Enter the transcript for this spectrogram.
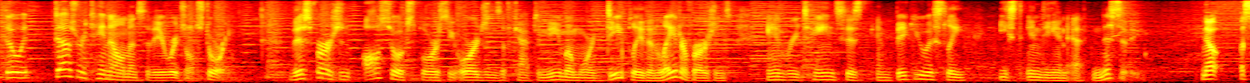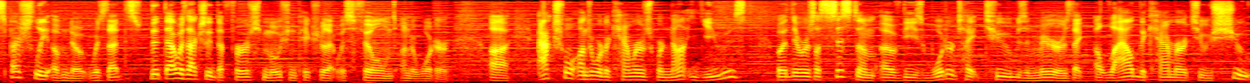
though it does retain elements of the original story. This version also explores the origins of Captain Nemo more deeply than later versions and retains his ambiguously East Indian ethnicity. Now, especially of note was that this, that, that was actually the first motion picture that was filmed underwater. Uh, actual underwater cameras were not used, but there was a system of these watertight tubes and mirrors that allowed the camera to shoot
